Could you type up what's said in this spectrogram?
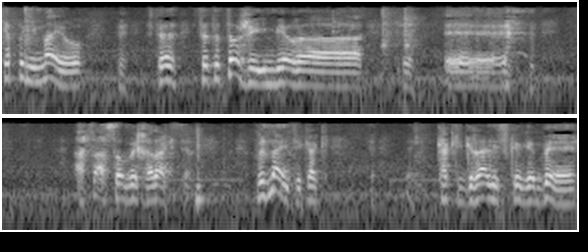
Я понимаю, что, что это тоже имело э, ос- особый характер. Вы знаете, как, как играли в КГБ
